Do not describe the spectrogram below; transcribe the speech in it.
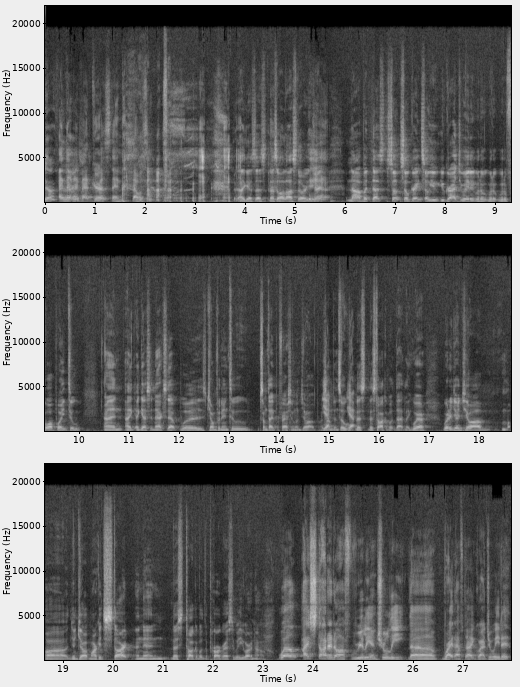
until I Right. met girls. Then that was it. I guess that's that's all our stories, Yeah. right? Nah, but that's so so great. So you, you graduated with a with a, with a four point two, and I, I guess the next step was jumping into some type of professional job or Yeah, something. So yeah. let's let's talk about that. Like where where did your job uh, your job market start, and then let's talk about the progress to where you are now. Well, I started off really and truly uh, right after I graduated.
